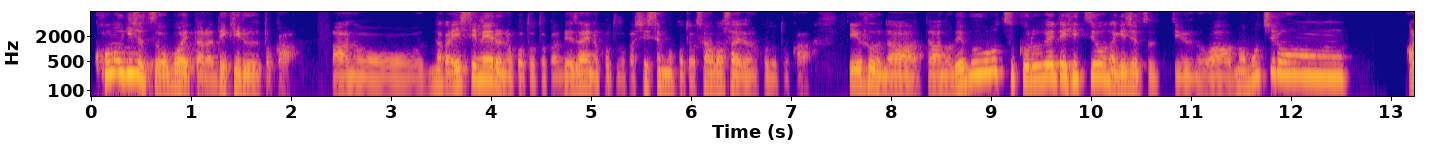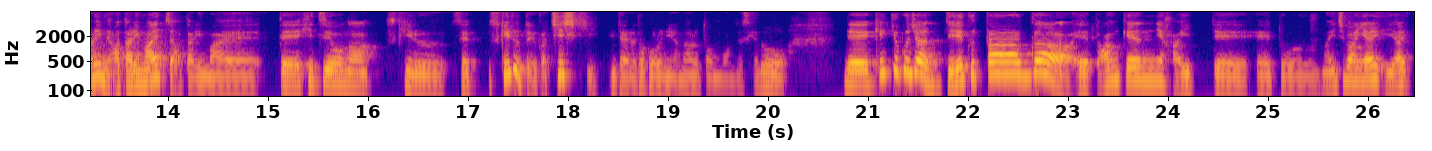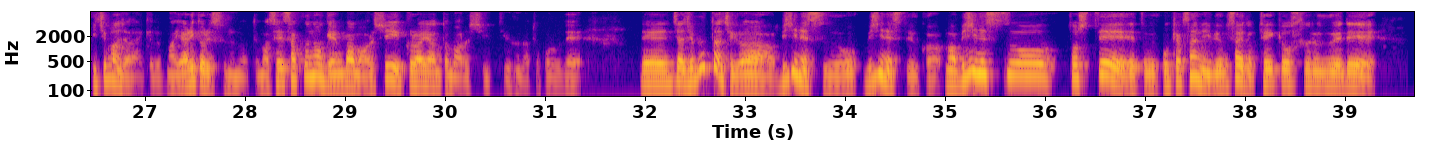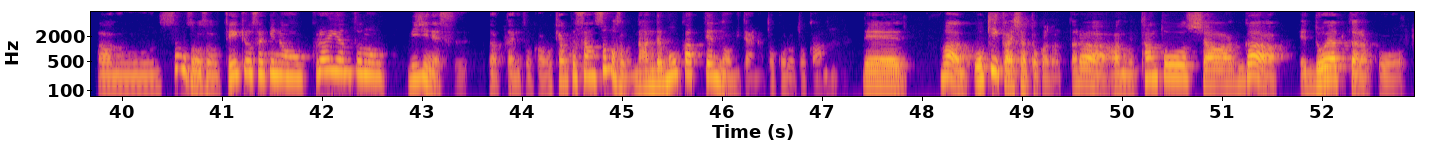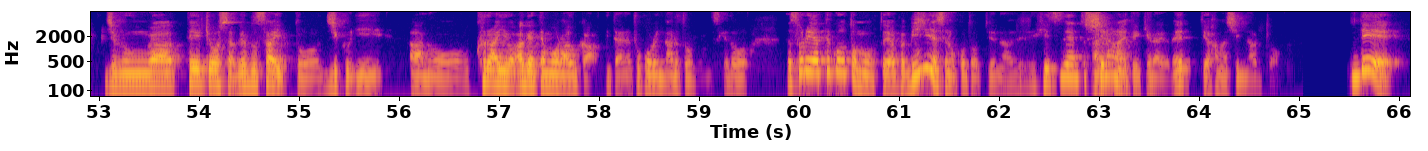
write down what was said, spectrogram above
この技術を覚えたらできるとか、あの、なんか HTML のこととかデザインのこととかシステムのこと、サーバーサイドのこととかっていうふうな、あの、ウェブを作る上で必要な技術っていうのは、まあもちろん、ある意味当たり前っちゃ当たり前で必要なスキル、スキルというか知識みたいなところにはなると思うんですけど、で、結局じゃあディレクターが、えっ、ー、と、案件に入って、えっ、ー、と、まあ、一番やりや、一番じゃないけど、まあ、やり取りするのって、まあ、制作の現場もあるし、クライアントもあるしっていうふうなところで、で、じゃあ自分たちがビジネスを、ビジネスというか、まあビジネスをとして、えっと、お客さんにウェブサイトを提供する上で、あの、そもそもその提供先のクライアントのビジネスだったりとか、お客さんそもそも何で儲かってんの？みたいなところとか。で、まあ、大きい会社とかだったら、あの、担当者が、え、どうやったらこう、自分が提供したウェブサイトを軸に、あの、位を上げてもらうか、みたいなところになると思うんですけど、それやっていこうと思うと、やっぱビジネスのことっていうのは必然と知らないといけないよねっていう話になると。で、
